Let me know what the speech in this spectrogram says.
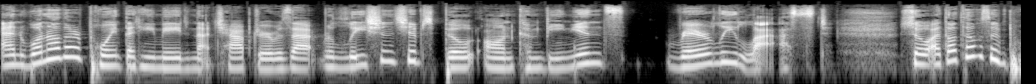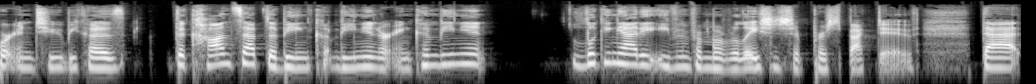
And one other point that he made in that chapter was that relationships built on convenience rarely last. So I thought that was important too because the concept of being convenient or inconvenient looking at it even from a relationship perspective, that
